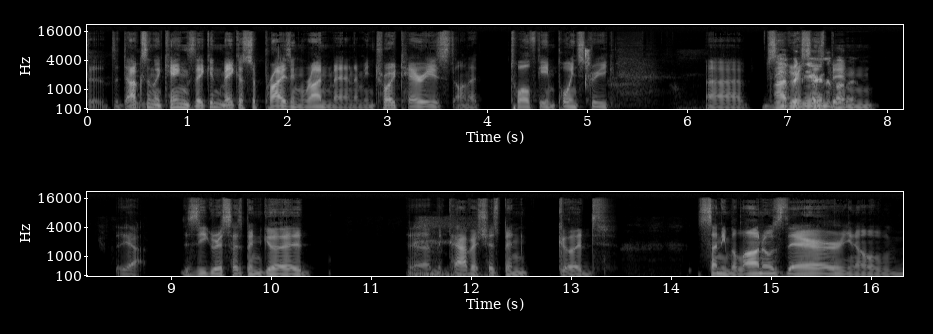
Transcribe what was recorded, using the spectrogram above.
the, the Ducks and the Kings, they can make a surprising run, man. I mean, Troy Terry's on a 12 game point streak. Uh, been has hearing about it. been, yeah, Zegras has been good. Uh, McTavish has been good. Sonny Milano's there, you know,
